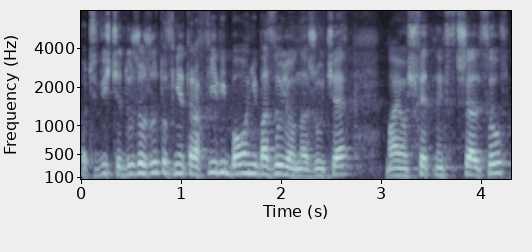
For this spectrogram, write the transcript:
Oczywiście dużo rzutów nie trafili, bo oni bazują na rzucie, mają świetnych strzelców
